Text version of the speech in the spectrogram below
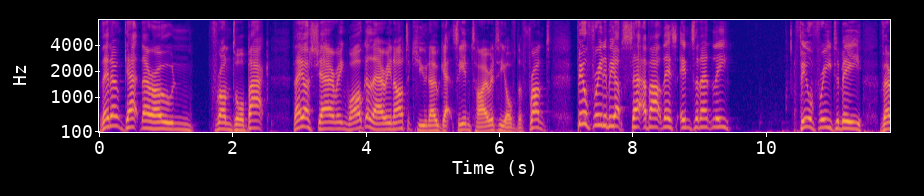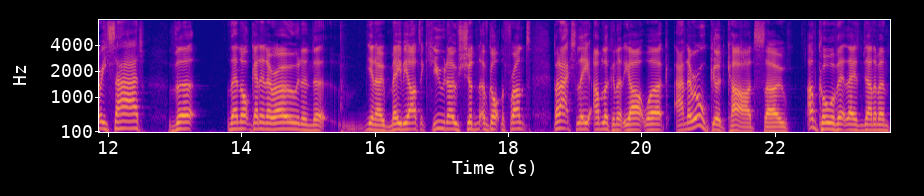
They don't get their own front or back. They are sharing while Galarian Articuno gets the entirety of the front. Feel free to be upset about this, incidentally. Feel free to be very sad that they're not getting their own and that you know, maybe Articuno shouldn't have got the front. But actually, I'm looking at the artwork and they're all good cards, so I'm cool with it, ladies and gentlemen.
